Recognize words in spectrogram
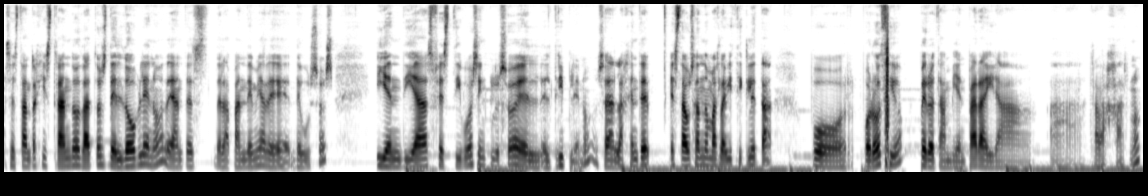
se están registrando datos del doble, ¿no? De antes de la pandemia de, usos y en días festivos incluso el, triple, ¿no? O sea, la gente está usando más la bicicleta por, por ocio, pero también para ir a, trabajar, ¿no?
